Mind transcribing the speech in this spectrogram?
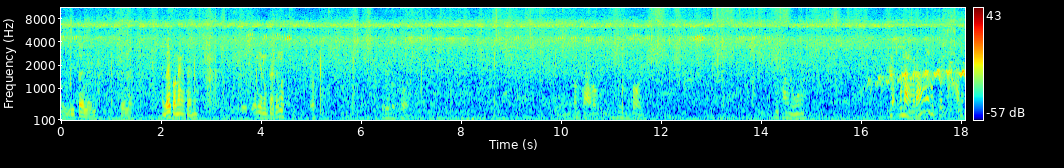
ำที่ใส่น้ำใส่น้อันได้ฝั่งไหนก็ใส่นี่อันนี้ลงใส่ทั้งนู้นต้องขาลงตรงนี้ที่ปล่อยที่ทาง หนูนะหนี่ยกูนั่งไม่ได้กูเจ็บขาเนี่ย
